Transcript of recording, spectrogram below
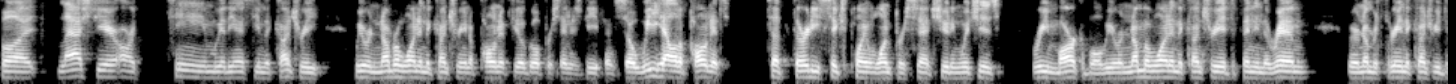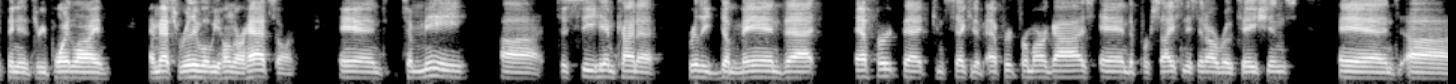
But last year, our team, we had the youngest team in the country, we were number one in the country in opponent field goal percentage defense. So we held opponents to 36.1% shooting, which is remarkable. We were number one in the country at defending the rim. We were number three in the country defending the three point line. And that's really what we hung our hats on. And to me, uh, to see him kind of really demand that effort, that consecutive effort from our guys, and the preciseness in our rotations, and uh,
